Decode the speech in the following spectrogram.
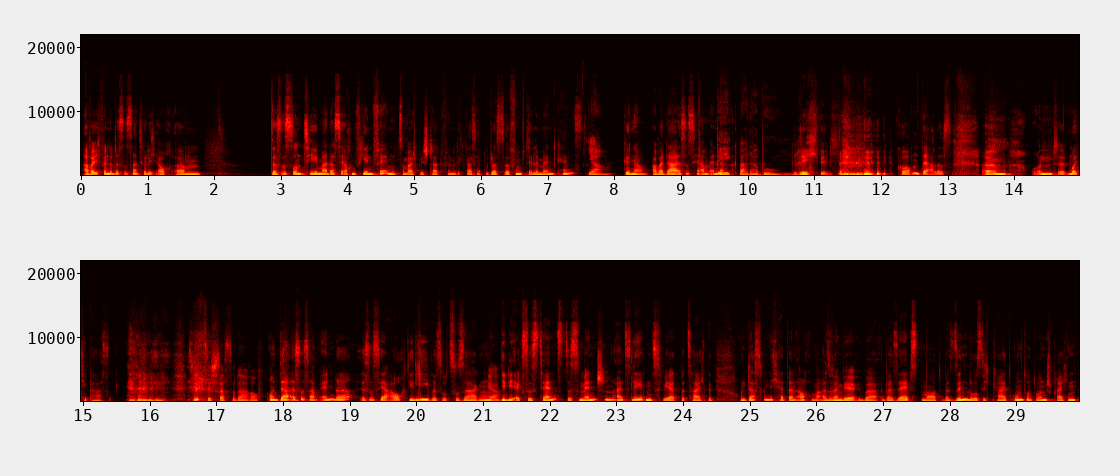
Aber ich finde, das ist natürlich auch, ähm, das ist so ein Thema, das ja auch in vielen Filmen zum Beispiel stattfindet. Ich weiß nicht, ob du das äh, fünfte Element kennst. Ja. Genau, aber da ist es ja am Ende. Big Bada Boom. Richtig. Corbin Dallas ähm, und äh, Multipass. ist witzig, dass du darauf kommst. Und da ist es am Ende, ist es ja auch die Liebe sozusagen, ja. die die Existenz des Menschen als lebenswert bezeichnet. Und das finde ich halt dann auch mal, also wenn wir über, über Selbstmord, über Sinnlosigkeit und und und sprechen,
